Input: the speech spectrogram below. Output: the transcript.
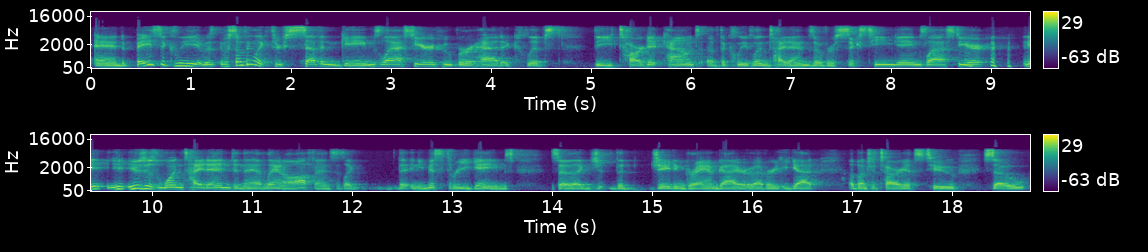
And basically, it was it was something like through seven games last year, Hooper had eclipsed the target count of the Cleveland tight ends over 16 games last year, and he, he was just one tight end in the Atlanta offense. It's like, and he missed three games. So like the Jaeden Graham guy or whoever, he got a bunch of targets too. So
